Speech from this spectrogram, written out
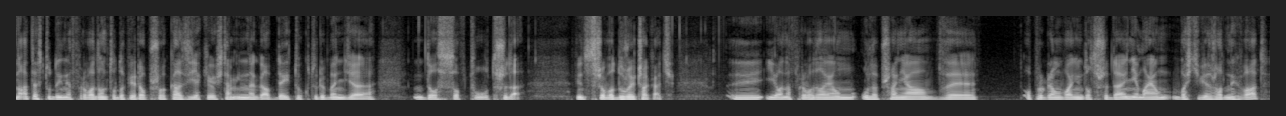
No a te studyjne wprowadzą to dopiero przy okazji jakiegoś tam innego update'u, który będzie do softu 3D, więc trzeba dłużej czekać. Y, I one wprowadzają ulepszenia w oprogramowaniu do 3D, nie mają właściwie żadnych wad,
